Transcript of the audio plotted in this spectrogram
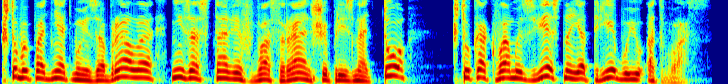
чтобы поднять мое забрало, не заставив вас раньше признать то, что, как вам известно, я требую от вас.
